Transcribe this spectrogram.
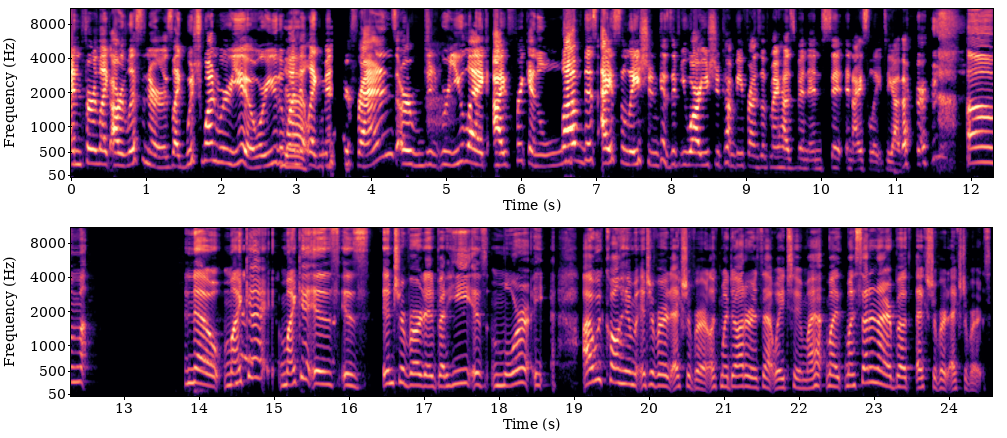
And for like our listeners, like, which one were you? Were you the one that like missed your friends, or did, were you like, I freaking love this isolation? Because if you are, you should come be friends with my husband and sit and isolate together. Um, no, Micah. Micah is is introverted, but he is more. He, I would call him introverted extrovert. Like my daughter is that way too. My my my son and I are both extrovert extroverts.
